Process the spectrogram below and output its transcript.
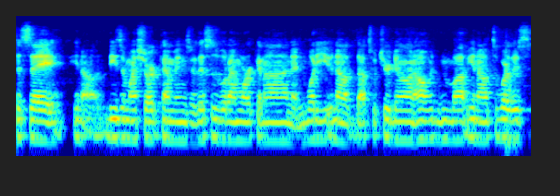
to say, you know, these are my shortcomings, or this is what I'm working on, and what do you, you know, that's what you're doing. Oh, you know, to where there's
